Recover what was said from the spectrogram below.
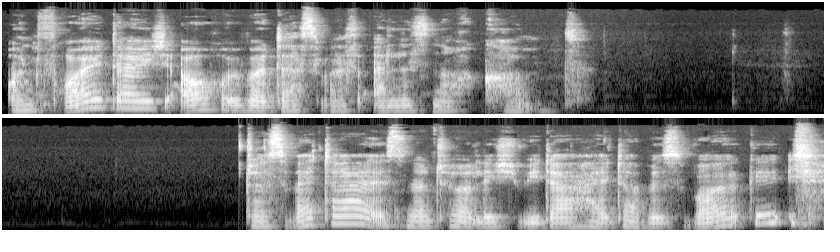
und freut euch auch über das, was alles noch kommt. Das Wetter ist natürlich wieder heiter bis wolkig.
